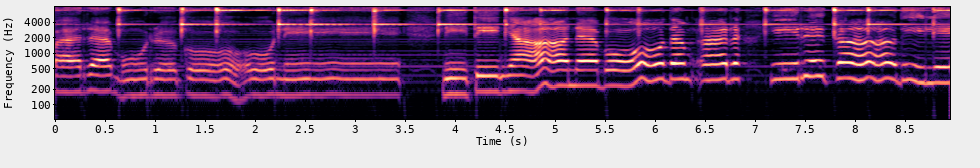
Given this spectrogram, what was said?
பரமுருகோனே நீதி ஞான போதம் அற இரு காதிலே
